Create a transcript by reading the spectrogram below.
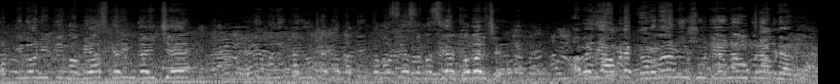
વકીલોની ટીમ અભ્યાસ કરીને ગઈ છે. એણે મને કહ્યું છે કે બધી સમસ્યા સમસ્યા ખબર છે. હવે જે આપણે કરવાનું શું છે એના ઉપર આપણે આવ્યા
